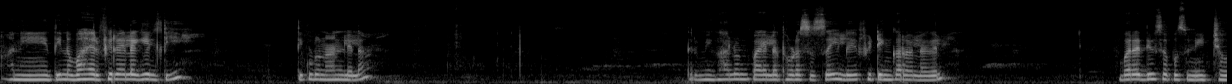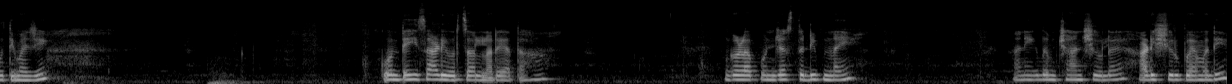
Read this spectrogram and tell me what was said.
आणि तिनं बाहेर फिरायला गेली ती तिकडून आणलेला. तर मी घालून पाहिलं थोडंसं सैल आहे फिटिंग करायला लागेल. बऱ्याच दिवसापासून इच्छा होती माझी. कोणत्याही साडीवर चालणार आहे आता हा. गळा पण जास्त डीप नाही. आणि एकदम छान शिवला आहे अडीचशे रुपयामध्ये.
